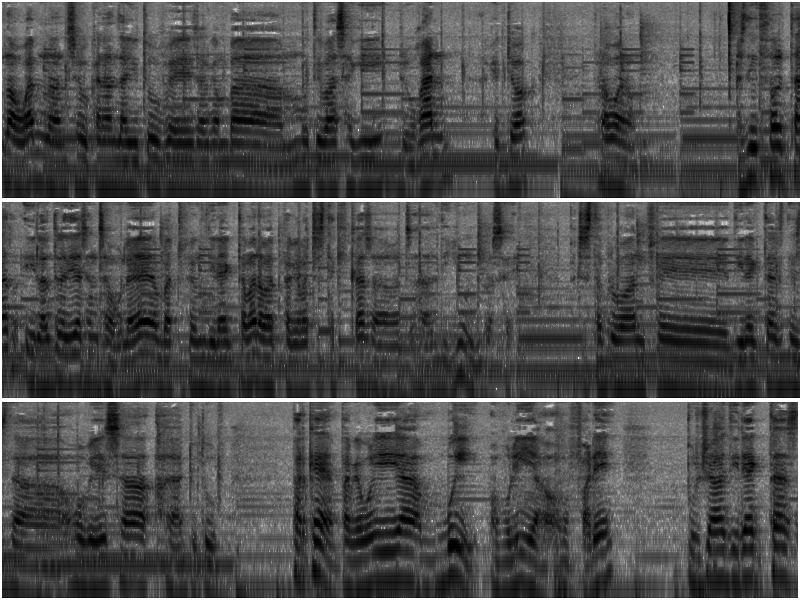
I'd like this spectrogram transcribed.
no web, no, el seu canal de YouTube és el que em va motivar a seguir jugant aquest joc, però bueno, es diu Zoltar i l'altre dia sense voler vaig fer un directe, bueno, perquè vaig estar aquí a casa, vaig, el dilluns va ser, vaig estar provant fer directes des de OBS a YouTube. Per què? Perquè volia, vull o volia o faré pujar directes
